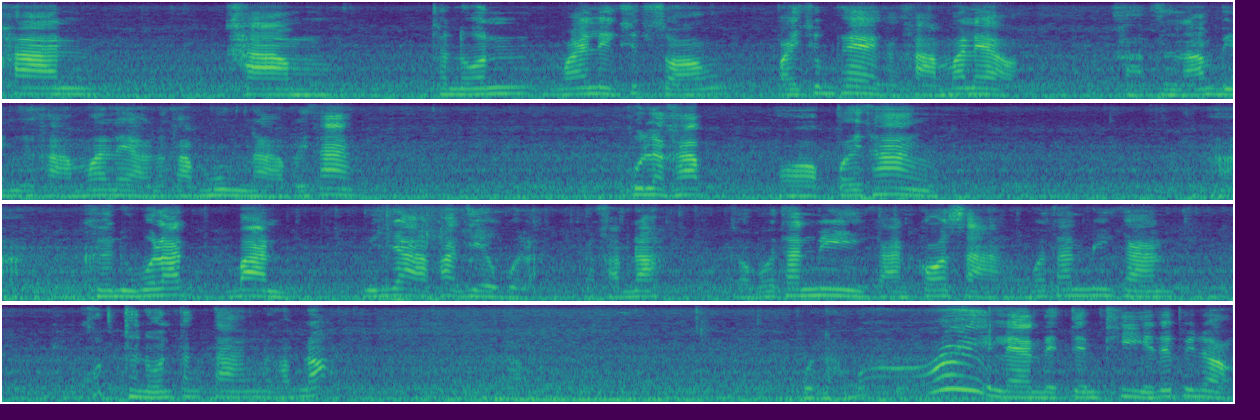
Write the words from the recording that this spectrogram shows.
ผ่านขามถนนหมายเลข12ไปชุ่มแพก็ขามมาแล้วขามสนามบินก็ขามมาแล้วนะครับ มุ่งหน้าไปทางคุณล่ะครับ ออกไปทางคืนอุบลรัตบ้านวิญญาพาเที่ยวบุนละนะครับนะกับว่าท่านมีการก่อสร้างว่าท่านมีการขุดถนนต่างๆนะครับเนาะครับคุณนะโอ้ ยแลนได้เต็มที่ได้พี่น้อง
